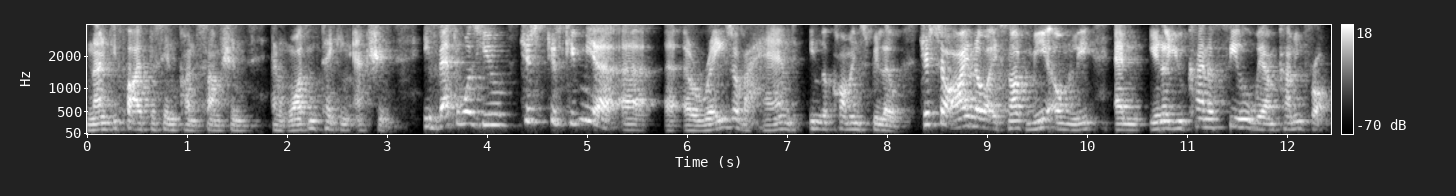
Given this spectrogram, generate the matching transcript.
95% consumption and wasn't taking action. If that was you, just just give me a, a, a raise of a hand in the comments below, just so I know it's not me only, and you know you kind of feel where I'm coming from.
